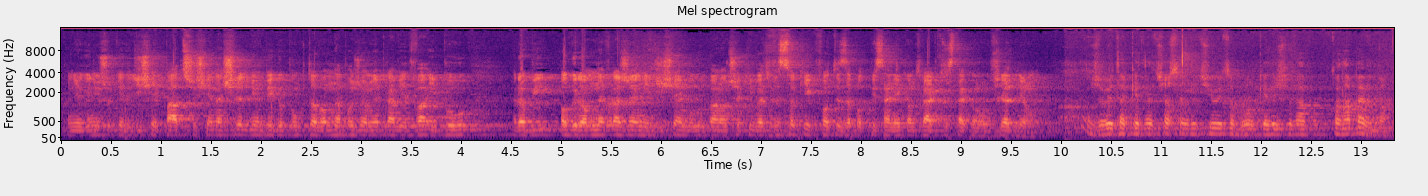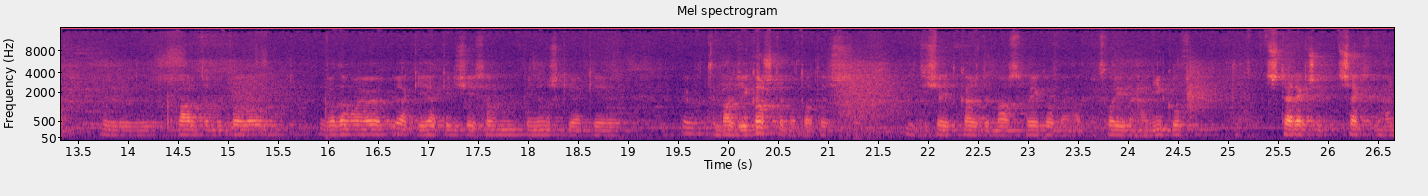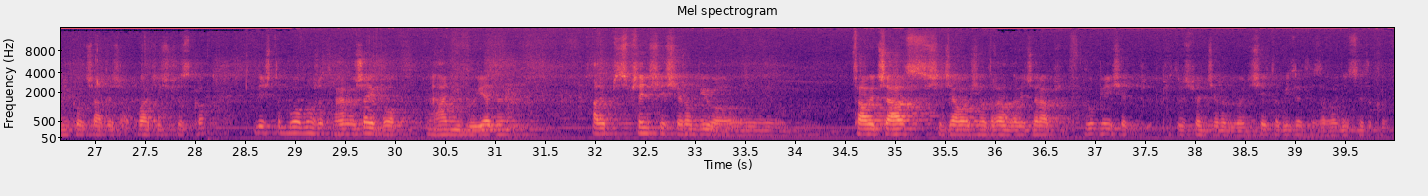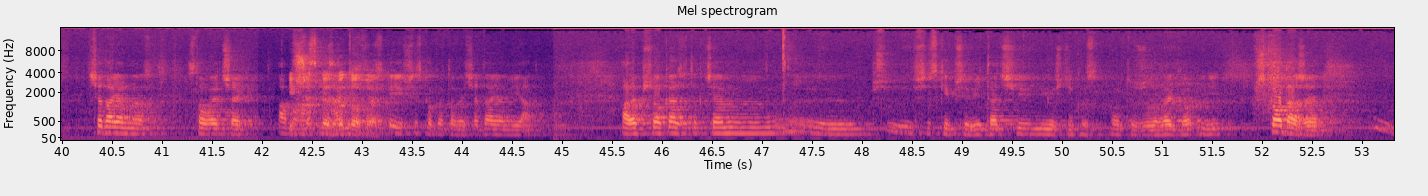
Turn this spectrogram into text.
Panie Eugeniuszu, kiedy dzisiaj patrzy się na średnią biegu punktową na poziomie prawie 2,5, robi ogromne wrażenie. Dzisiaj mógłby Pan oczekiwać wysokiej kwoty za podpisanie kontraktu z taką średnią. Żeby takie te czasy wróciły, co było kiedyś, to na, to na pewno. Yy, bardzo, bo to wiadomo, jakie, jakie dzisiaj są pieniążki, jakie, tym bardziej koszty, bo to też dzisiaj każdy ma swojego, swoich mechaników, czterech czy trzech mechaników trzeba też opłacić wszystko. Kiedyś to było może trochę lżej, bo mechanik był jeden, ale sprzęcie się robiło. Cały czas siedziało się od rana do wieczora w klubie i się przy tym sprzęcie robiło. Dzisiaj to widzę, te zawodnicy tylko siadają na stołeczek. a I wszystko jest gotowe. wszystko- I wszystko gotowe, siadają i jadą. Ale przy okazji to chciałem yy, wszystkich przywitać, miłośników sportu żużlowego i szkoda, że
